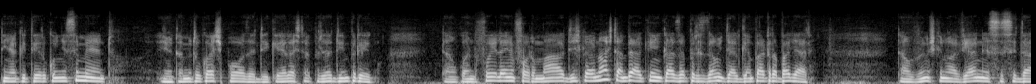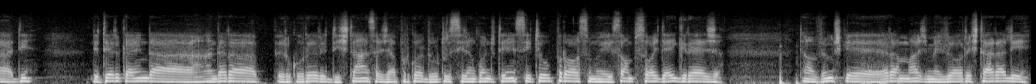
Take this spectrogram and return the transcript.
tinha que ter conhecimento, juntamente com a esposa, de que ela está precisando de emprego. Então, quando foi lá informar, diz que nós também aqui em casa precisamos de alguém para trabalhar. Então, vimos que não havia necessidade de ter que ainda andar a percorrer distâncias à procura de outro sítio quando tem sítio próximo e são pessoas da igreja. Então vimos que era mais melhor estar ali.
